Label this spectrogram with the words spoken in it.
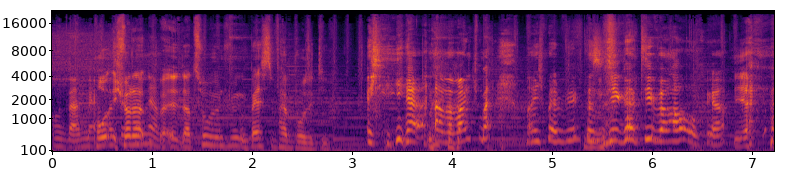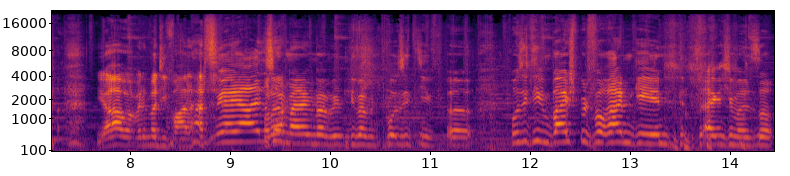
Und dann merkt man ich würde dazu hinfügen, im besten Fall positiv. ja, aber manchmal, manchmal wirkt das Negative auch, ja. Ja, ja aber wenn man die Wahl hat. Ja, ja, Oder? schon mal lieber mit positiv, äh, positiven Beispiel vorangehen, sage ich mal so.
